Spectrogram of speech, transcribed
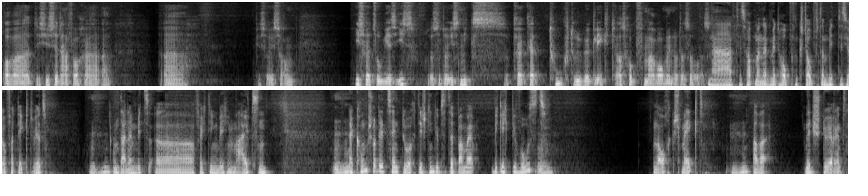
Aber das ist halt einfach ein, ein, ein, wie soll ich sagen, ist halt so wie es ist. Also da ist nichts, kein, kein Tuch drüber gelegt aus Hopfenaromen oder sowas. Na, das hat man nicht mit Hopfen gestopft, damit das ja verdeckt wird. Und dann nicht mit äh, vielleicht irgendwelchen Malzen. Er kommt schon dezent durch. Das stimmt, ich habe jetzt ein paar Mal wirklich bewusst nachgeschmeckt, aber nicht störend.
